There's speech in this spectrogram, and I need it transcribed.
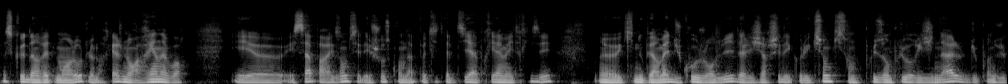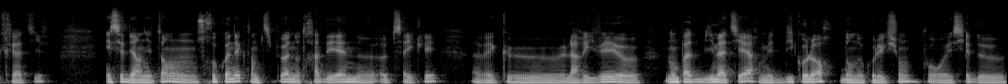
parce que d'un vêtement à l'autre le marquage n'aura rien à voir. Et, et ça par exemple c'est des choses qu'on a petit à petit appris à maîtriser, qui nous permettent du coup aujourd'hui d'aller chercher des collections qui sont de plus en plus originales du point de vue créatif. Et ces derniers temps, on se reconnecte un petit peu à notre ADN upcyclé avec euh, l'arrivée euh, non pas de bimatière, mais de bicolore dans nos collections pour essayer de,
